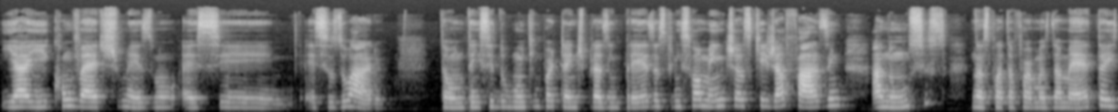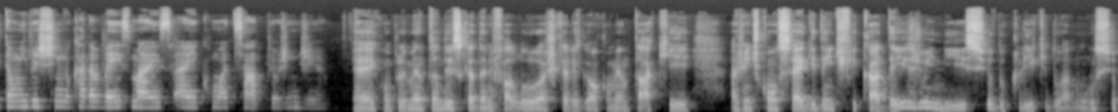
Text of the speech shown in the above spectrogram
e aí converte mesmo esse, esse usuário. Então, tem sido muito importante para as empresas, principalmente as que já fazem anúncios nas plataformas da Meta e estão investindo cada vez mais aí com o WhatsApp hoje em dia. É, e complementando isso que a Dani falou, acho que é legal comentar que a gente consegue identificar desde o início do clique do anúncio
